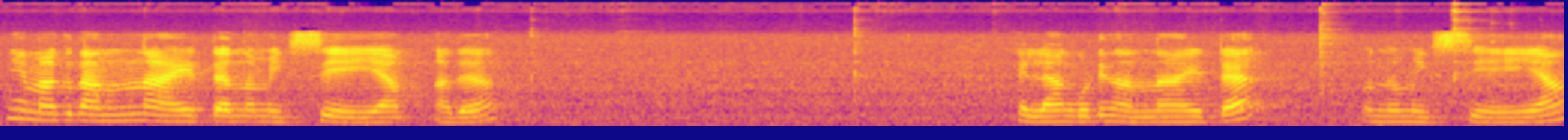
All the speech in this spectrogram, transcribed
ഇനി നമുക്ക് നന്നായിട്ടൊന്ന് മിക്സ് ചെയ്യാം അത്. എല്ലാം കൂടി നന്നായിട്ട് ഒന്ന് മിക്സ് ചെയ്യാം.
